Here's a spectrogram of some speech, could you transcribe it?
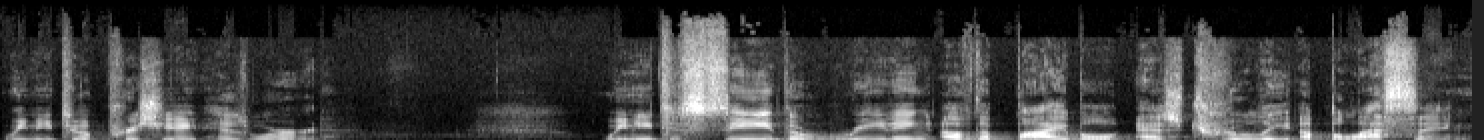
We need to appreciate His Word. We need to see the reading of the Bible as truly a blessing.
